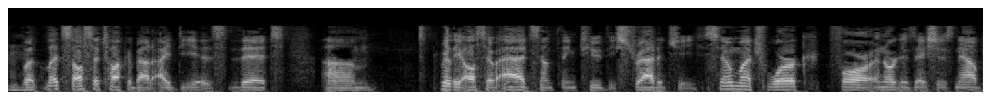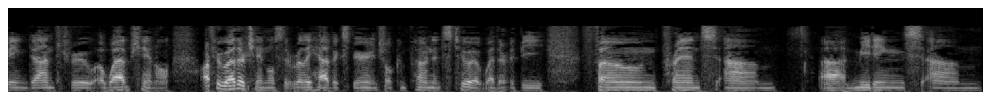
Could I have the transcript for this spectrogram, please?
Mm-hmm. But let's also talk about ideas that um, really also add something to the strategy. So much work for an organization is now being done through a web channel or through other channels that really have experiential components to it, whether it be phone, print, um, uh, meetings, um,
